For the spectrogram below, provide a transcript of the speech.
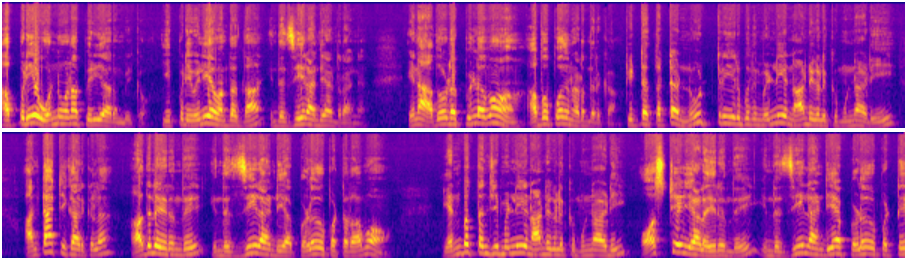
அப்படியே ஒன்று ஒன்றா பிரிய ஆரம்பிக்கும். இப்படி வெளியே வந்தது தான் இந்த ஜீலாண்டியான்றாங்க. ஏன்னா அதோட பிளவும் அவ்வப்போது நடந்திருக்கான் கிட்டத்தட்ட நூற்றி இருபது மில்லியன் ஆண்டுகளுக்கு முன்னாடி அண்டார்டிகா இருக்குல்ல அதில் இருந்து இந்த ஜீலாண்டியா பிளவுபட்டதாகவும் எண்பத்தஞ்சு மில்லியன் ஆண்டுகளுக்கு முன்னாடி ஆஸ்திரேலியாவில் இருந்து இந்த ஜீலாண்டியா பிளவுபட்டு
